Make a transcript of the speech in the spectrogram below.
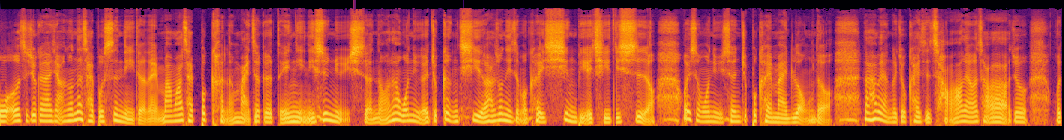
我儿子就跟他讲说：“那才不是你的嘞，妈妈才不可能买这个给你，你是女生哦。”那我女儿就更气了，她说：“你怎么可以性别歧视哦？为什么女生就不可以买龙的哦？”那他们两个就开始吵，然后两个吵吵吵，就我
